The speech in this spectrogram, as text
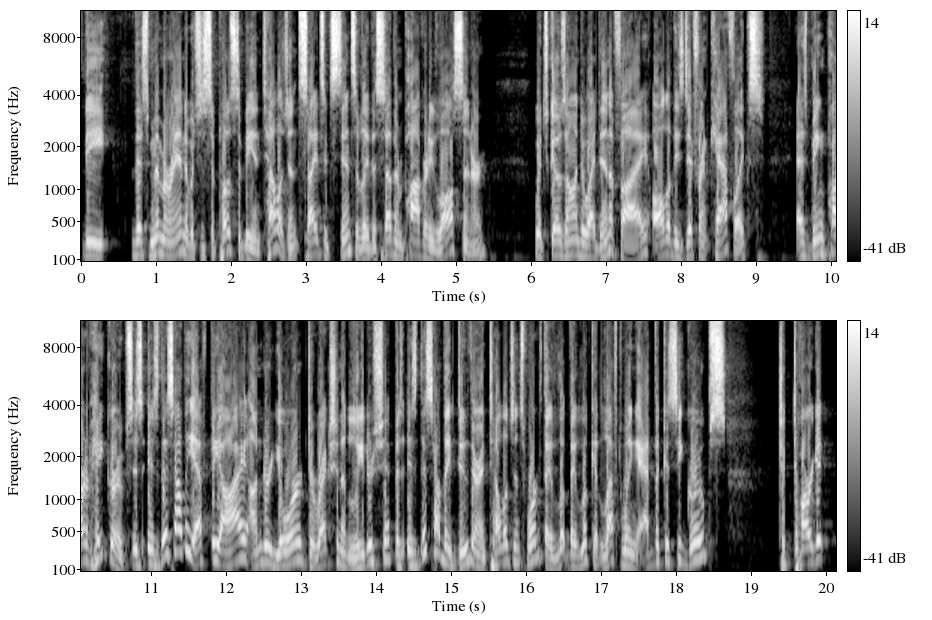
The, this memorandum, which is supposed to be intelligent, cites extensively the Southern Poverty Law Center, which goes on to identify all of these different Catholics as being part of hate groups. Is, is this how the FBI, under your direction and leadership, is, is this how they do their intelligence work? They look, they look at left wing advocacy groups to target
